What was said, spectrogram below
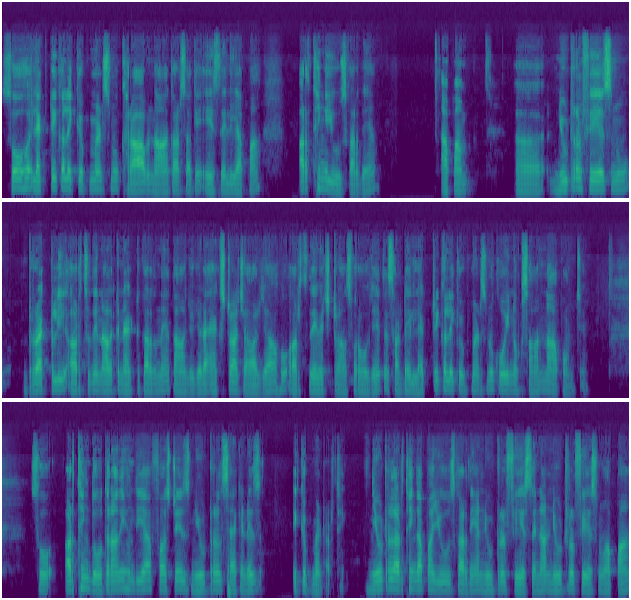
ਸੋ ਉਹ ਇਲੈਕਟ੍ਰੀਕਲ ਇਕਵਿਪਮੈਂਟਸ ਨੂੰ ਖਰਾਬ ਨਾ ਕਰ ਸਕੇ, ਇਸ ਦੇ ਲਈ ਆਪਾਂ ਅਰਥਿੰਗ ਯੂਜ਼ ਕਰਦੇ ਆ ਆਪਾਂ ਨਿਊਟਰਲ ਫੇਸ ਨੂੰ ਡਾਇਰੈਕਟਲੀ ਅਰਥ ਦੇ ਨਾਲ ਕਨੈਕਟ ਕਰ ਦਿੰਦੇ ਆ ਤਾਂ ਜੋ ਜਿਹੜਾ ਐਕਸਟਰਾ ਚਾਰਜ ਆ ਉਹ ਅਰਥ ਦੇ ਵਿੱਚ ਟਰਾਂਸਫਰ ਹੋ ਜਾਏ ਤੇ ਸਾਡੇ ਇਲੈਕਟ੍ਰੀਕਲ ਇਕਵਿਪਮੈਂਟਸ ਨੂੰ ਕੋਈ ਨੁਕਸਾਨ ਨਾ ਪਹੁੰਚੇ। ਸੋ ਅਰਥਿੰਗ ਦੋ ਤਰ੍ਹਾਂ ਦੀ ਹੁੰਦੀ ਆ first is neutral, second is equipment earthing. Neutral earthing ਆਪਾਂ ਯੂਜ਼ ਕਰਦੇ ਆ ਨਿਊਟਰਲ ਫੇਸ ਦੇ ਨਾਲ ਨਿਊਟਰਲ ਫੇਸ ਨੂੰ ਆਪਾਂ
